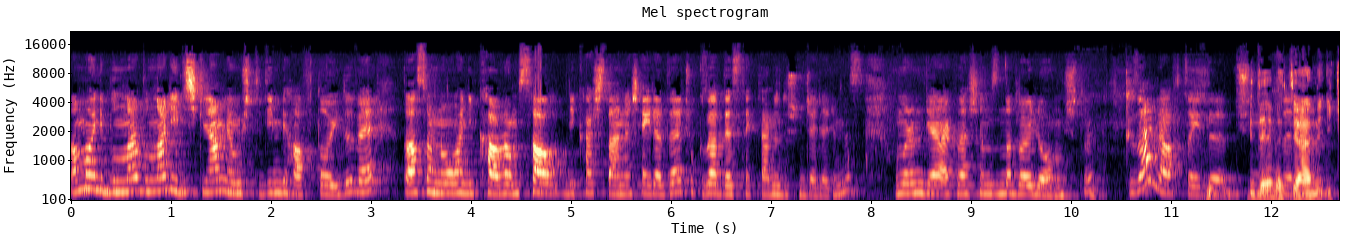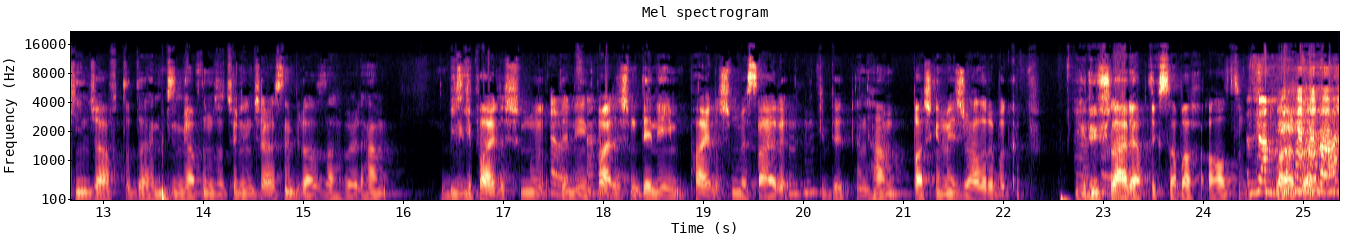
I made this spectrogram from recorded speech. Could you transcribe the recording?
ama hani bunlar bunlarla ilişkilenmiyormuş dediğim bir haftaydı ve daha sonra o hani kavramsal birkaç tane şeyle de çok güzel desteklendi düşüncelerimiz. Umarım diğer arkadaşlarımızın da böyle olmuştur. Güzel bir haftaydı. Bir de evet üzere. yani ikinci haftada hani bizim yaptığımız atölyenin içerisinde biraz daha böyle hem bilgi paylaşımı, Evet, deneyim aha. paylaşımı, deneyim paylaşımı vesaire gibi. Hani hem başka mecralara bakıp yürüyüşler yaptık. Sabah altı buçuklarda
